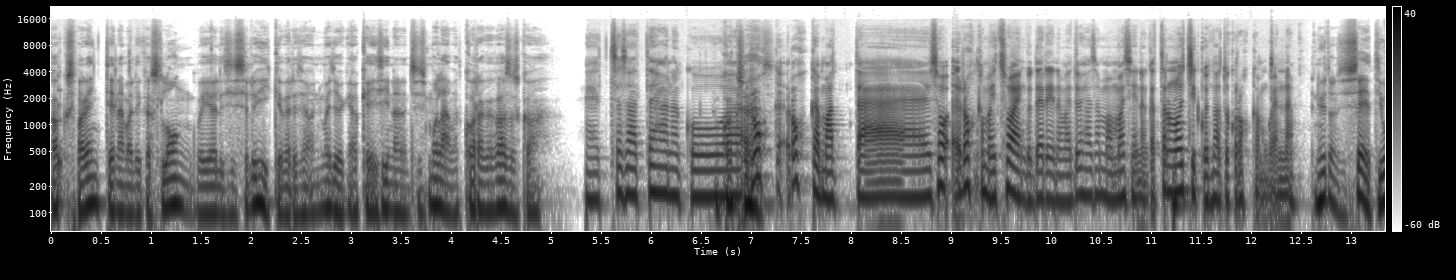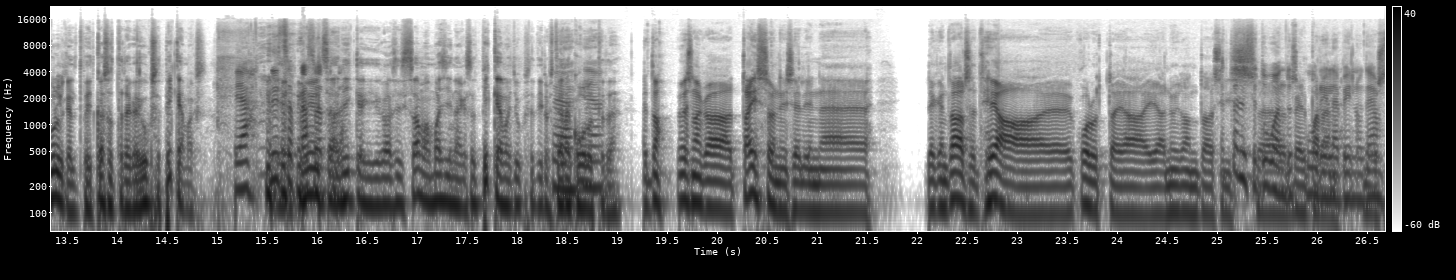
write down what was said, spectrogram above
kaks varianti, ennem oli kas long või oli siis see lühike versioon, muidugi okei okay,, siin on nüüd siis mõlemad korraga kaasas ka. et sa saad teha nagu rohke, rohkemat, äh, so, rohkemaid soenguid erinevaid ühe sama masinaga, tal on otsikud natuke rohkem kui enne. nüüd on siis see, et julgelt võid kasvatada ka juuksed pikemaks. jah, nüüd saab kasvatada nüüd saad ikkagi ka siis sama masinaga saad pikemad juuksed ilusti ära koolutada. et noh, ühesõnaga Dysoni selline legendaarselt hea äh, kuulutaja ja nüüd on ta siis. ta on lihtsalt äh, uuenduskuuri läbinud jah,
